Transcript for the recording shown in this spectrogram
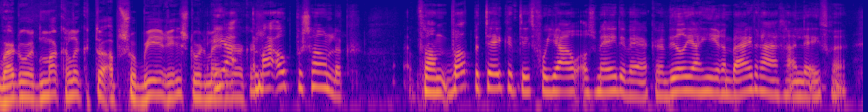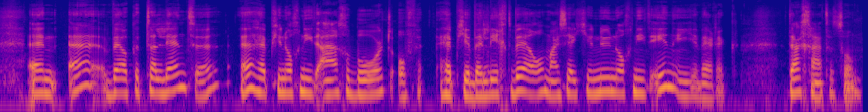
Waardoor het makkelijk te absorberen is door de medewerkers. Ja, maar ook persoonlijk. Van wat betekent dit voor jou als medewerker? Wil jij hier een bijdrage aan leveren? En hè, welke talenten hè, heb je nog niet aangeboord? Of heb je wellicht wel, maar zet je nu nog niet in in je werk? Daar gaat het om.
